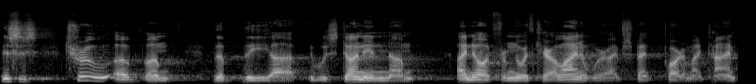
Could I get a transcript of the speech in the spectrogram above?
This is true of um, the, the uh, it was done in, um, I know it from North Carolina, where I've spent part of my time,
